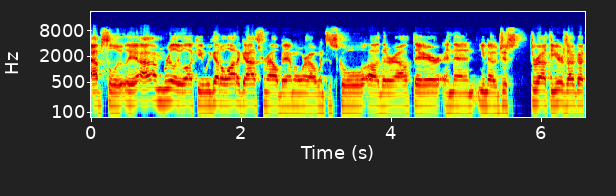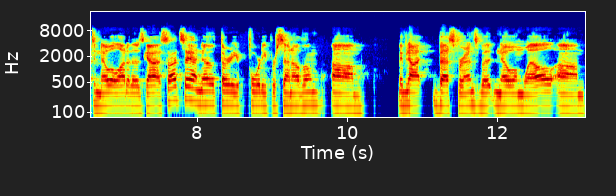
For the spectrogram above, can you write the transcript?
Absolutely. I'm really lucky. We got a lot of guys from Alabama where I went to school uh, that are out there. And then, you know, just throughout the years, I've got to know a lot of those guys. So I'd say I know 30, 40% of them. Um, maybe not best friends, but know them well. Um,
